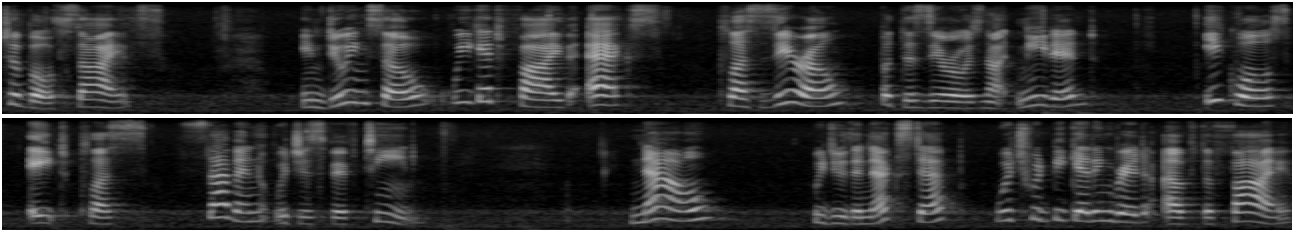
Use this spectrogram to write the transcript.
to both sides. In doing so, we get 5x plus 0, but the 0 is not needed, equals 8 plus 7, which is 15. Now, we do the next step, which would be getting rid of the 5.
